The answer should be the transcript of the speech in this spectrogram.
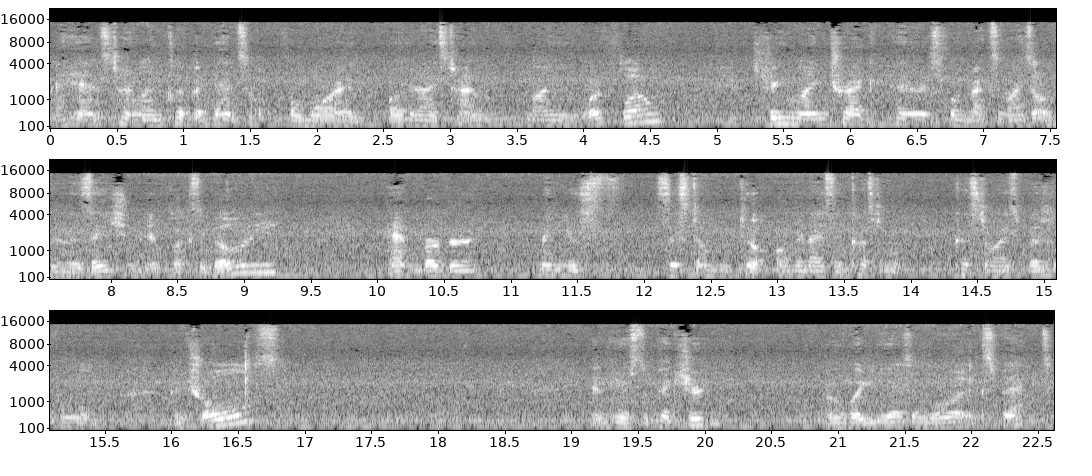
enhanced timeline clip events for more organized timeline workflow, streamlined track headers for maximized organization and flexibility, hamburger menu system to organize and custom customize visible controls. And here's the picture of what you guys will expect.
